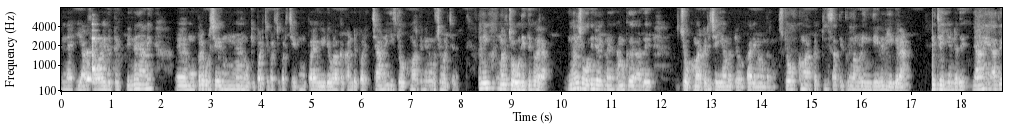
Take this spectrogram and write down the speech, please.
പിന്നെ ഇയാൾ ഫോളോ ചെയ്തിട്ട് പിന്നെ ഞാൻ മൂപ്പരെ കുറിച്ച് ഇങ്ങനെ നോക്കി പഠിച്ച് പഠിച്ച് പഠിച്ച് മൂപ്പരെ വീഡിയോകളൊക്കെ കണ്ട് പഠിച്ചാണ് ഈ സ്റ്റോക്ക് മാർക്കറ്റിനെ കുറിച്ച് പഠിച്ചത്. പിന്നെ നിങ്ങൾ ചോദ്യത്തേക്ക് വരാം. നിങ്ങൾ ചോദ്യം ചോദിക്കണേ നമുക്ക് അത് സ്റ്റോക്ക് മാർക്കറ്റ് ചെയ്യാൻ പറ്റുമോ? കാര്യങ്ങളുണ്ടെന്ന് സ്റ്റോക്ക് മാർക്കറ്റ് സത്യത്തിൽ നമ്മൾ ഇന്ത്യയിൽ ലീഗലാണ് ചെയ്യേണ്ടത് ഞാൻ അത്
